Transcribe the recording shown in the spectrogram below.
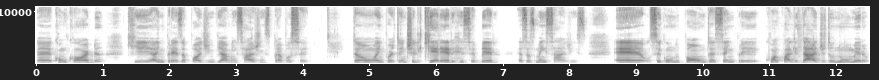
é, concorda que a empresa pode enviar mensagens para você. Então, é importante ele querer receber essas mensagens. É, o segundo ponto é sempre com a qualidade do número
